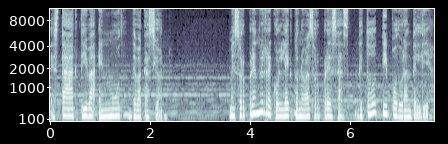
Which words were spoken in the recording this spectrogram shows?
Está activa en mood de vacación. Me sorprendo y recolecto nuevas sorpresas de todo tipo durante el día.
